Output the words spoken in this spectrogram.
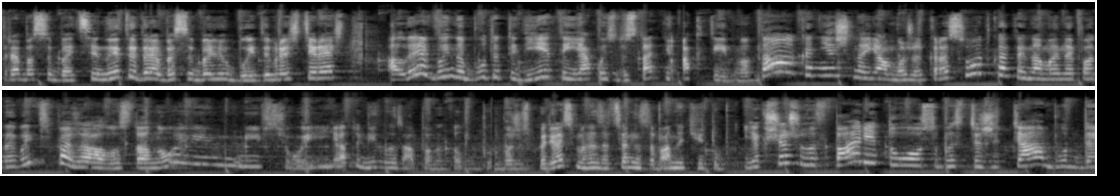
Треба себе цінити, треба себе любити, врешті-решт. Але ви не будете діяти якось достатньо активно. Да, звісно, я може красотка, ти на мене подивись, пожалуйста. Ну і, і все. І я тобі глаза повиколупую. Боже, сподіваюсь, мене за це не забанить Ютуб. Якщо ж ви в парі, то особисте життя буде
